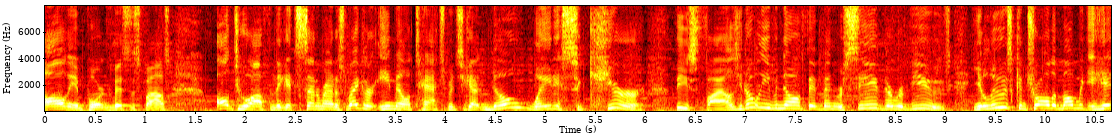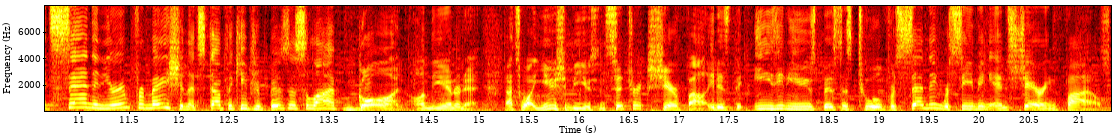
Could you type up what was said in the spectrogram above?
all the important business files. All too often they get sent around as regular email attachments. You got no way to secure these files. You don't even know if they've been received or reviews. You lose control the moment you hit send and your information, that stuff that keeps your business alive, gone on the internet. That's why you should be using Citrix ShareFile. It is the easy to use business tool for sending, receiving, and sharing files.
